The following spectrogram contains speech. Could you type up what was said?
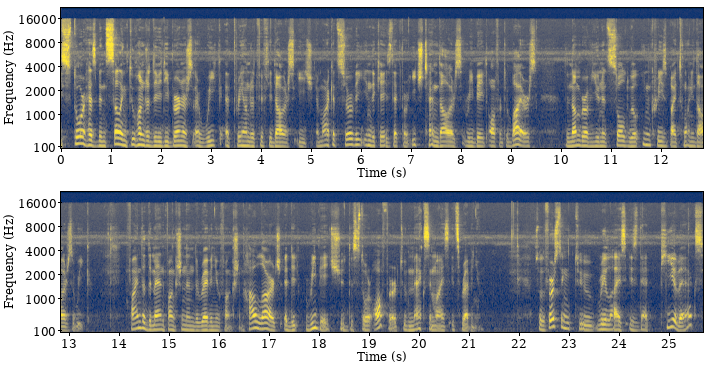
store has been selling 200 DVD burners a week at $350 each. A market survey indicates that for each $10 rebate offered to buyers, the number of units sold will increase by $20 a week. Find the demand function and the revenue function. How large a rebate should the store offer to maximize its revenue? So the first thing to realize is that P of X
